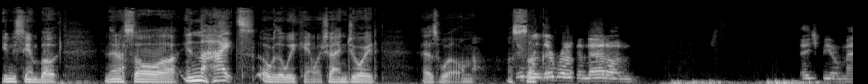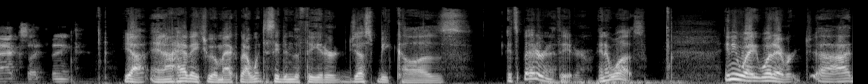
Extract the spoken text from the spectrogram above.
You need to see them both. And then I saw uh, In the Heights over the weekend, which I enjoyed as well. I'm a They're, they're running that on HBO Max, I think. Yeah, and I have HBO Max, but I went to see it in the theater just because it's better in a theater, and it was. Anyway, whatever. Uh, I,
